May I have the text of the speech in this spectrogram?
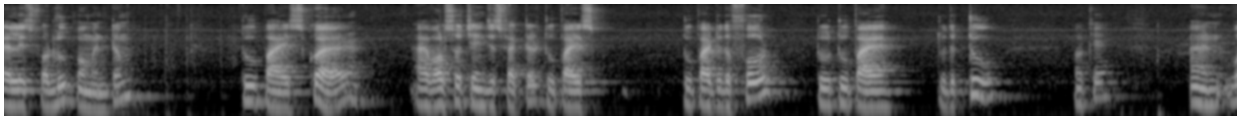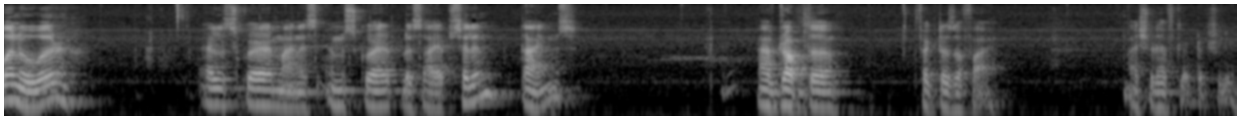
L is for loop momentum 2 pi square. I have also changed this factor 2 pi 2 pi to the 4 to 2 pi to the 2 okay? And 1 over L square minus M square plus I epsilon times I have dropped the factors of I. I should have kept actually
